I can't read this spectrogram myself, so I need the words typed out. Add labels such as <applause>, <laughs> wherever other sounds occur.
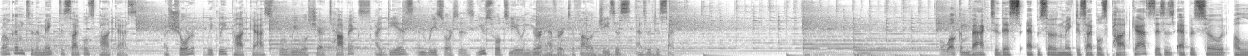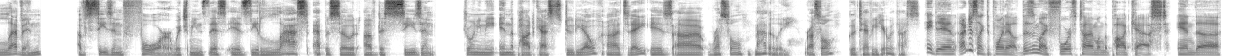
Welcome to the Make Disciples podcast, a short weekly podcast where we will share topics, ideas, and resources useful to you in your effort to follow Jesus as a disciple. Well, welcome back to this episode of the Make Disciples podcast. This is episode 11 of season four, which means this is the last episode of the season. Joining me in the podcast studio uh, today is uh, Russell Matherly. Russell, good to have you here with us. Hey, Dan, I'd just like to point out this is my fourth time on the podcast. And uh,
